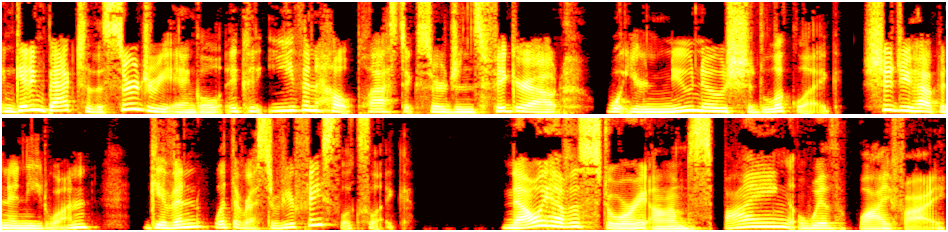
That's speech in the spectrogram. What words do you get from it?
And getting back to the surgery angle, it could even help plastic surgeons figure out what your new nose should look like, should you happen to need one given what the rest of your face looks like. Now we have a story on spying with Wi Fi.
